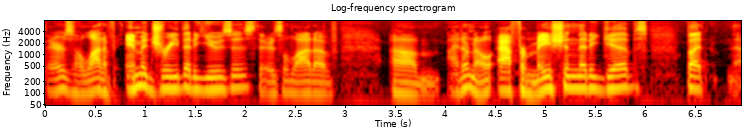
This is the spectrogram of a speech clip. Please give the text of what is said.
there's a lot of imagery that he uses. There's a lot of um, I don't know affirmation that he gives, but uh,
